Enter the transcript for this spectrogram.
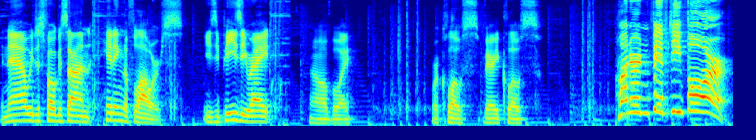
And now we just focus on hitting the flowers. Easy peasy, right? Oh, boy. We're close. Very close. 154!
